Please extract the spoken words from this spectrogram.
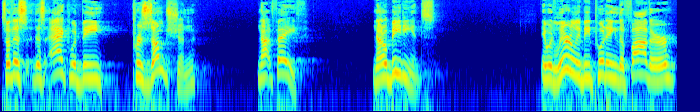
So, this, this act would be presumption, not faith, not obedience. It would literally be putting the Father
